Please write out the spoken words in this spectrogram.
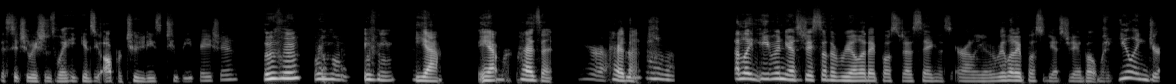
the situations away. He gives you opportunities to be patient. Mm-hmm. Mm-hmm. Yeah. Yeah. Present. Present. And like even yesterday, so the reel that I posted, I was saying this earlier, the reel that I posted yesterday about my healing journey.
